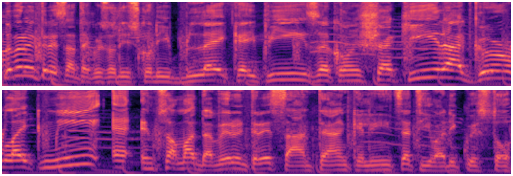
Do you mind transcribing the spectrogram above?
Davvero interessante questo disco di Black Eyed Peas con Shakira, Girl Like Me e insomma davvero interessante anche l'iniziativa di questo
